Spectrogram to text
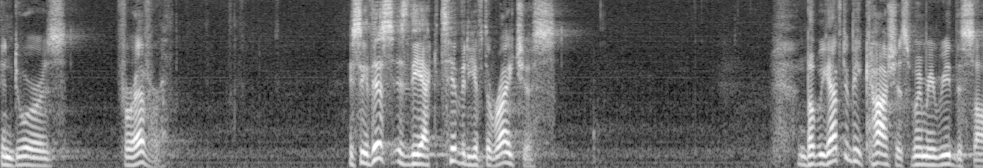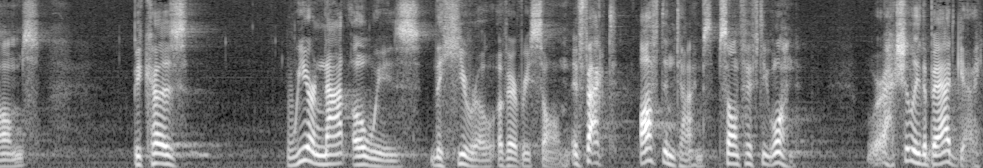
endures forever. You see, this is the activity of the righteous. But we have to be cautious when we read the Psalms because we are not always the hero of every psalm. In fact, oftentimes, Psalm 51, we're actually the bad guy.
